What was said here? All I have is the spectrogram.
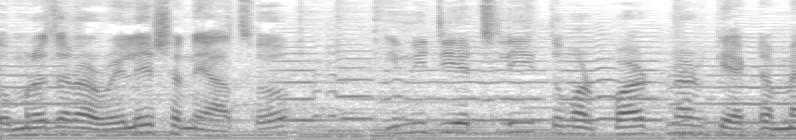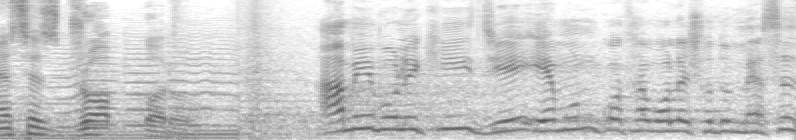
তোমরা যারা রিলেশনে আছো ইমিডিয়েটলি তোমার পার্টনারকে একটা মেসেজ ড্রপ করো। আমি বলি কি যে এমন কথা বলে শুধু মেসেজ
